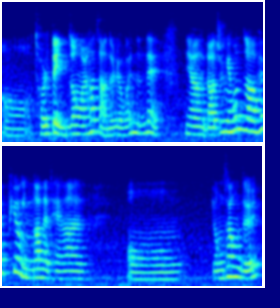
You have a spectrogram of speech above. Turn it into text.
어, 절대 인정을 하지 않으려고 했는데 그냥 나중에 혼자 회피형 인간에 대한 어, 영상들,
